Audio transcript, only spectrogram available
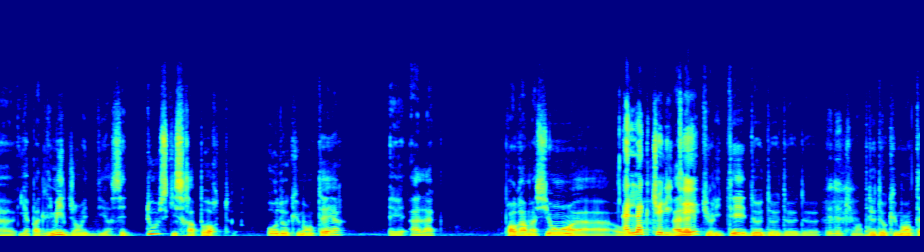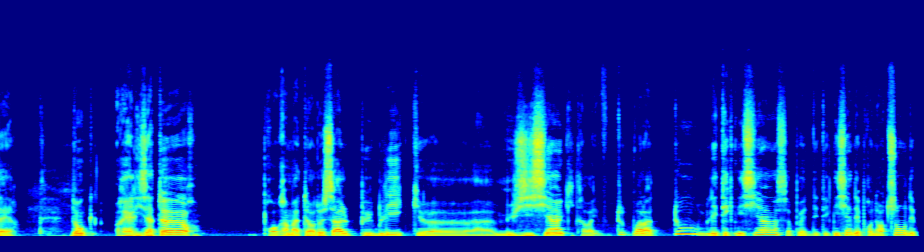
euh, il n'y a pas de limite, j'ai envie de dire. C'est tout ce qui se rapporte au documentaire et à la programmation, à, l'actualité de, de, de, de, documentaires. Donc, réalisateurs, programmateurs de salles, public, euh, musiciens qui travaillent, tout, voilà, tous les techniciens, ça peut être des techniciens, des preneurs de son, des,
